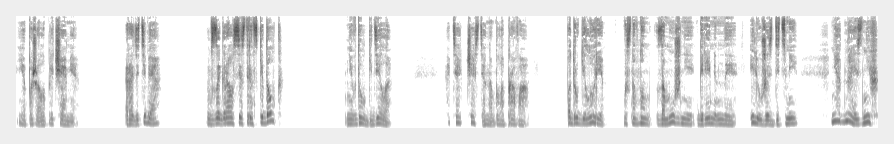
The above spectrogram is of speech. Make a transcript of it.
Я пожала плечами. Ради тебя. Взыграл сестринский долг? Не в долге дело. Хотя отчасти она была права. Подруги Лори, в основном замужние, беременные или уже с детьми, ни одна из них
